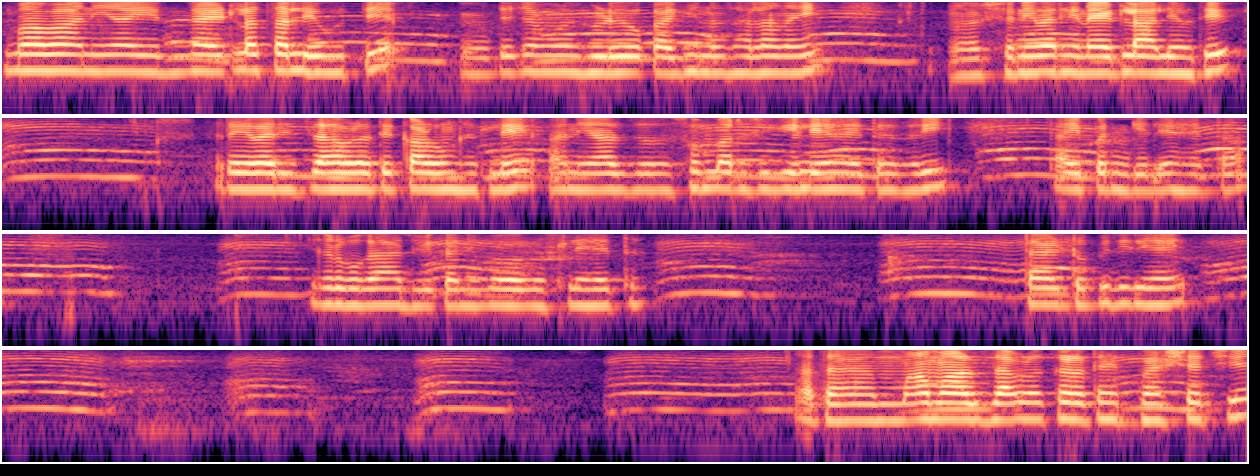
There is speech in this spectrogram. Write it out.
बाबा आणि आई नाईटला चालले होते. त्याच्यामुळे व्हिडिओ काय घेणं झाला नाही. शनिवारी नाईटला आले होते. रविवारी जावळं ते काढून घेतले. आणि आज सोमवारची गेले आहेत घरी. ताई पण गेले आहेत इकडे बघा आद्विक आणि बाबा बसले आहेत. टायल टोपी दिली आहे आता मामा जावळ करत आहेत भाष्याचे.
